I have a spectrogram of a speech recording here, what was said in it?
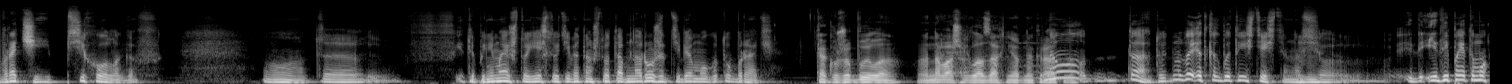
врачей, психологов. Вот. Э, и ты понимаешь, что если у тебя там что-то обнаружат, тебя могут убрать. Как уже было на ваших глазах неоднократно. Ну, да, то, ну, это как бы это естественно угу. все. И, и ты поэтому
